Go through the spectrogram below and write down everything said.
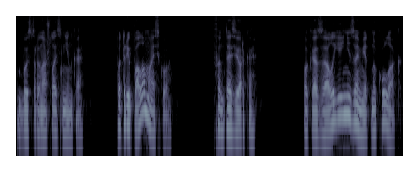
Быстро нашлась Нинка. Потрепала Маську. Фантазерка. Показала ей незаметно кулак.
